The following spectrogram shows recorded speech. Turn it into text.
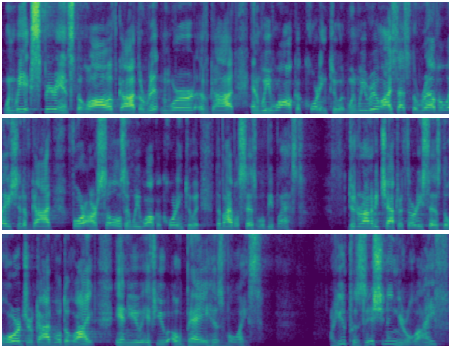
when we experience the law of God, the written word of God, and we walk according to it, when we realize that's the revelation of God for our souls and we walk according to it, the Bible says we'll be blessed. Deuteronomy chapter 30 says, The Lord your God will delight in you if you obey his voice. Are you positioning your life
